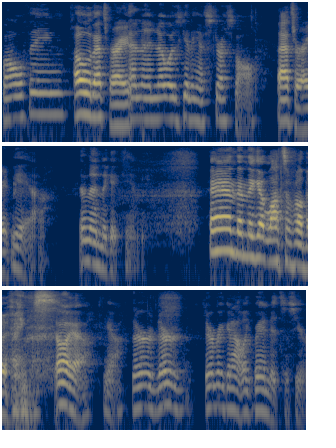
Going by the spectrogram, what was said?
ball thing, oh, that's right. and then Noah's getting a stress ball. That's right. Yeah, and then they get candy. And then they get lots of other things. Oh yeah, yeah. They're they're they're making out like bandits this year.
